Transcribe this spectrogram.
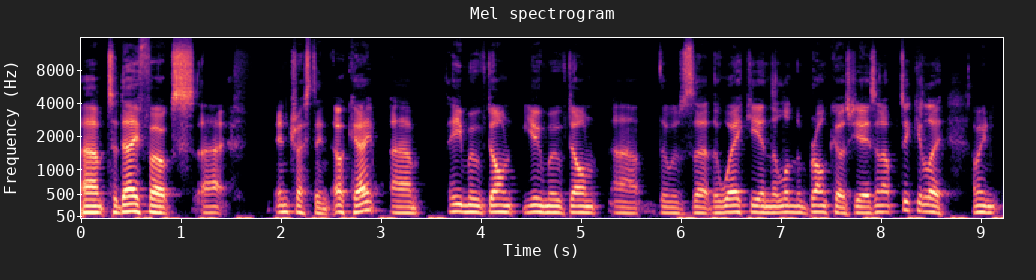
Um, today, folks, uh, interesting. Okay, um, he moved on, you moved on. Uh, there was uh, the Wakey and the London Broncos years, and I particularly, I mean,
